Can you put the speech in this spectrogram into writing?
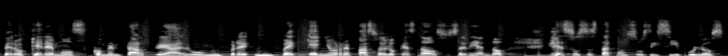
pero queremos comentarte algo, un, un pequeño repaso de lo que ha estado sucediendo. Jesús está con sus discípulos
